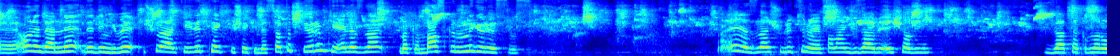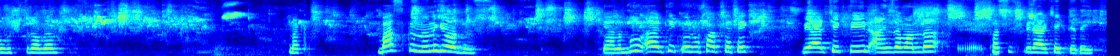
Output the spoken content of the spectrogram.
Ee, o nedenle dediğim gibi şu erkeği de tek bir şekilde satıp diyorum ki en azından bakın baskınını görüyorsunuz. En azından şu Lütino'ya falan güzel bir eş alayım. Güzel takımlar oluşturalım. Bak. Baskınlığını gördünüz. Yani bu erkek öyle ufak tefek bir erkek değil. Aynı zamanda e, pasif bir erkek de değil.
